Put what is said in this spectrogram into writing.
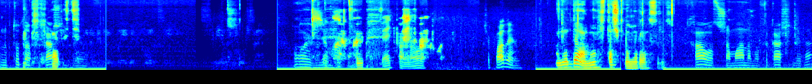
Ну кто-то кашляет. Ой, Всё, бля. опять по новой. чё, падаем? Ну да, ну стачка умерла сразу. Хаос шаманом, АФКшили, да?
